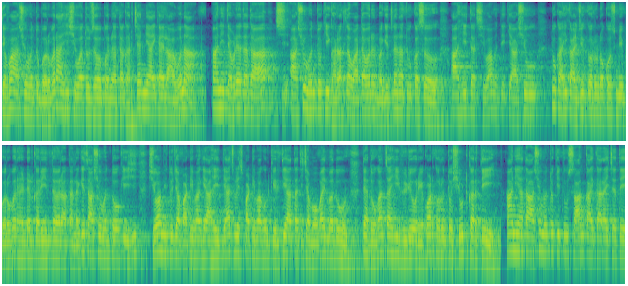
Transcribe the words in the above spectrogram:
तेव्हा आशू म्हणतो बरोबर आहे शिवा तुझं पण आता घरच्यांनी ऐकायला हवं ना? आणि तेवढ्यात आता शि आशू म्हणतो की घरातलं वातावरण बघितलं ना तू कसं? आहे तर शिवा म्हणते की आशू तू काही काळजी करू नकोस मी बरोबर हँडल करीन. तर आता लगेच आशू म्हणतो की शिवा मी तुझ्या पाठीमागे आहे. त्याच वेळेस पाठीमागून कीर्ती आता तिच्या मोबाईलमधून त्या दोघांचाही व्हिडिओ रेकॉर्ड करून तो शूट करते. आणि आता आशू म्हणतो की तू सांग काय करायचं ते?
